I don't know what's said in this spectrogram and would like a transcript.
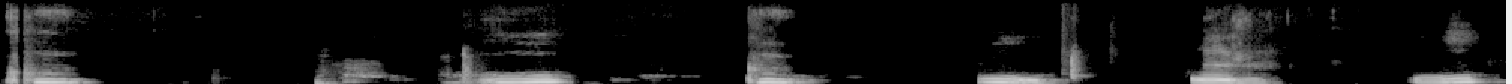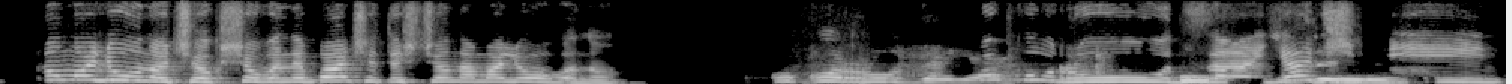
К. У. К. У. Ж. У. Малюночок, що ви не бачите, що намальовано? Кукурудза. Кукурудза, ячмінь.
